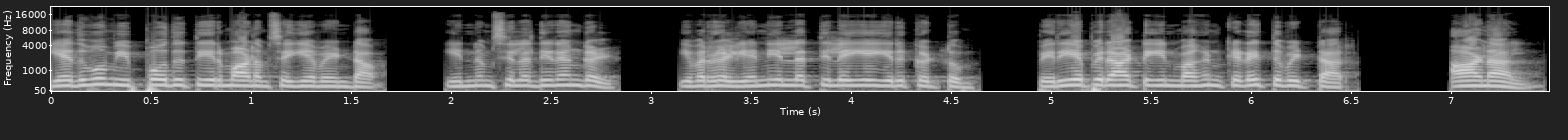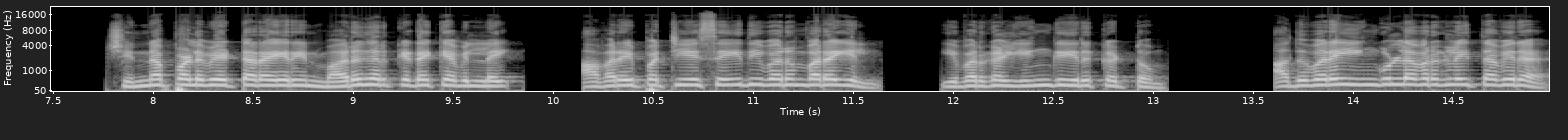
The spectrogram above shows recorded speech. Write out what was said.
எதுவும் இப்போது தீர்மானம் செய்ய வேண்டாம். இன்னும் சில தினங்கள் இவர்கள் என் இல்லத்திலேயே இருக்கட்டும். பெரிய பிராட்டியின் மகன் கிடைத்துவிட்டார். ஆனால் சின்ன பழுவேட்டரையரின் மருகர் கிடைக்கவில்லை. அவரை பற்றிய செய்தி வரும் வரையில் இவர்கள் இங்கு இருக்கட்டும். அதுவரை இங்குள்ளவர்களைத் தவிர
